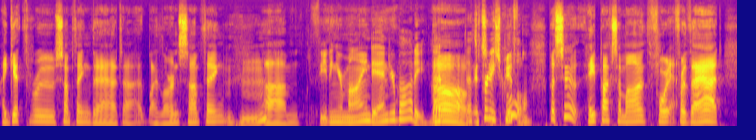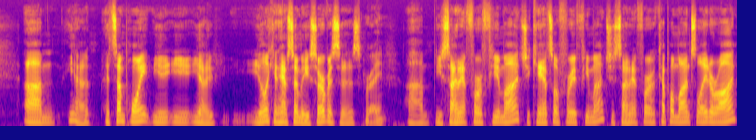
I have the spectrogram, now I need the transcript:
I get through something that uh, I learn something. Um, Feeding your mind and your body. That- oh, that's it's, pretty it's cool. beautiful. But still, eight bucks a month for for that. Um, you know, at some point, you, you you know, you only can have so many services. Right. Um, you sign up for a few months, you cancel for a few months, you sign up for a couple months later on,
